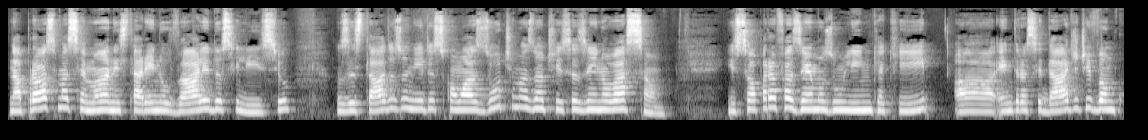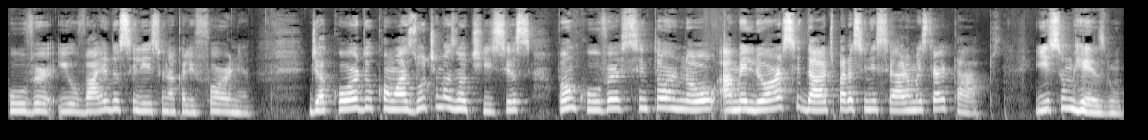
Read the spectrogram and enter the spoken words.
Na próxima semana estarei no Vale do Silício nos Estados Unidos com as últimas notícias em inovação. E só para fazermos um link aqui uh, entre a cidade de Vancouver e o Vale do Silício, na Califórnia, de acordo com as últimas notícias, Vancouver se tornou a melhor cidade para se iniciar uma startup. Isso mesmo.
